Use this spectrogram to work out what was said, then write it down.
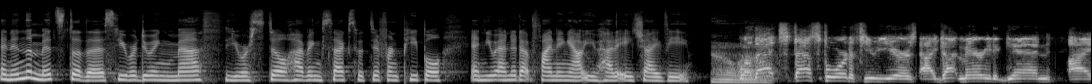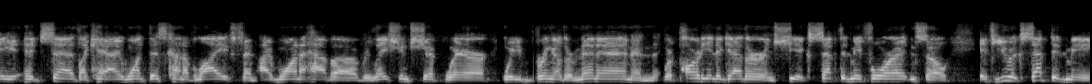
And in the midst of this, you were doing meth, you were still having sex with different people, and you ended up finding out you had HIV. Oh, wow. Well, that's fast forward a few years. I got married again. I had said, like, hey, I want this kind of life and I want to have a relationship where we bring other men in and we're partying together. And she accepted me for it. And so if you accepted me,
